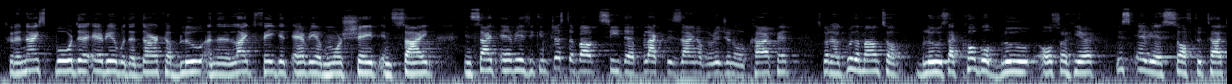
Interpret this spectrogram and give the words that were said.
It's got a nice border area with a darker blue and a light faded area, more shade inside. Inside areas, you can just about see the black design of the original carpet. It's got a good amount of blues, that cobalt blue also here. This area is soft to touch.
